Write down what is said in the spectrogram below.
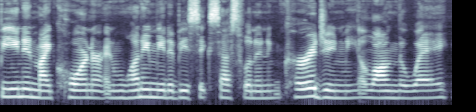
being in my corner and wanting me to be successful and encouraging me along the way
